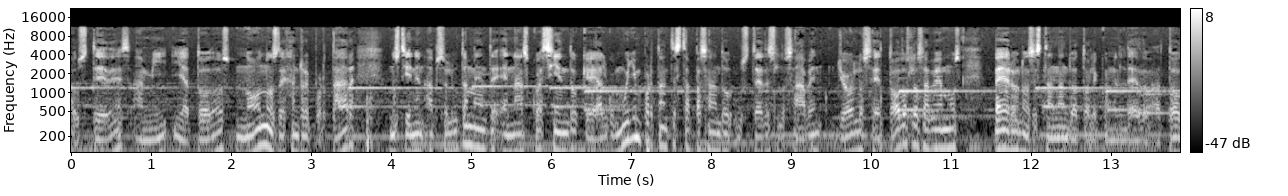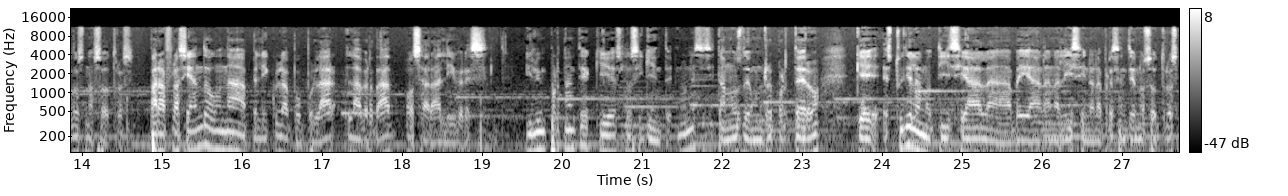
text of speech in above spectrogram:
a ustedes, a mí y a todos. No nos dejan reportar, nos tienen absolutamente en asco haciendo que algo muy importante está pasando. Ustedes lo saben, yo lo sé, todos lo sabemos, pero nos están dando a tole con el dedo a todos nosotros. Parafraseando una película popular, la verdad os hará libres. Y lo importante aquí es lo siguiente, no necesitamos de un reportero que estudie la noticia, la vea, la analice y nos la presente a nosotros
